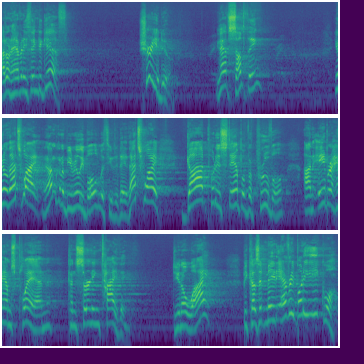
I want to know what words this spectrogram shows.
I don't have anything to give. Sure, you do. You have something. You know, that's why, and I'm going to be really bold with you today. That's why God put his stamp of approval on Abraham's plan concerning tithing. Do you know why? Because it made everybody equal.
